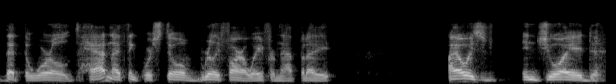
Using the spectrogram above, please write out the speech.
that the world had and i think we're still really far away from that but i i always enjoyed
